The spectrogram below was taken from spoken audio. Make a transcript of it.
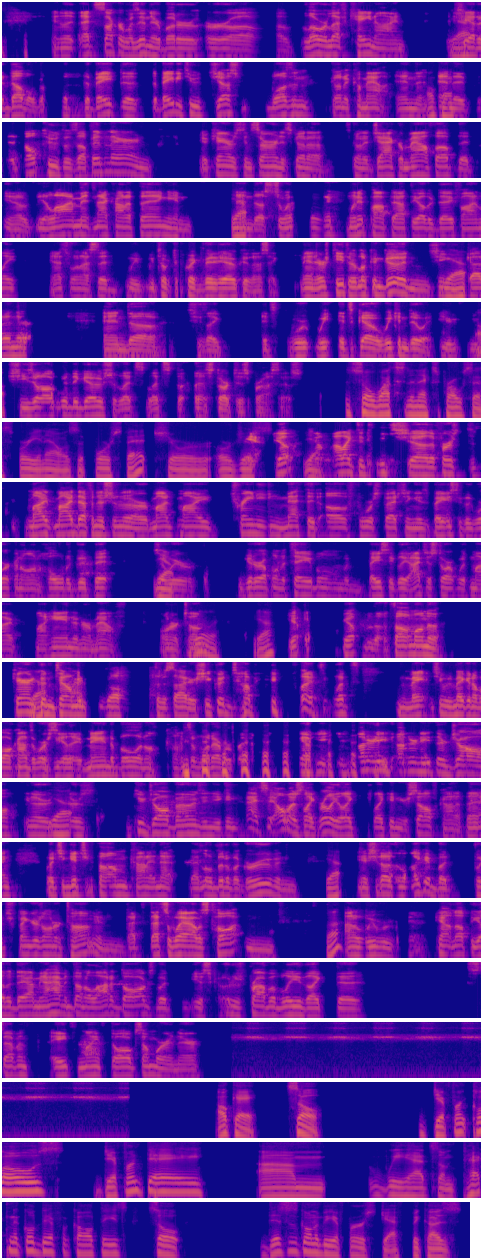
and that, sucker was in there, but her her uh, lower left canine, Yeah. she had a double. The the, the the baby tooth just wasn't going to come out, and the Okay. and the, the adult tooth was up in there, and you know Karen's concerned it's gonna it's gonna jack her mouth up, that you know the alignment and that kind of thing, and Yeah. and uh, so when, when it, when it popped out the other day, finally. That's when I said we, we took the quick video because I was like, man, her teeth are looking good. And she Yeah. got in there and uh she's like it's we're, we it's go we can do it you, you- Oh. she's all good to go so let's let's let's start this process So what's the next process for you now? Is it force fetch or or just yep yeah. yep. i like to teach uh the first my my definition or my my training method of force fetching is basically working on hold a good bit so Yeah. we're we get her up on the table and we basically i just start with my my hand in her mouth on her tongue really? Yeah. Yep. Yep. The thumb on the Karen Yeah. couldn't tell me off the side, or she couldn't tell me what what's man. She was making up all kinds of words the other day, mandible and all kinds of whatever. But you know, you, underneath underneath their jaw, you know, Yeah. there's two jaw bones, and you can that's almost like really like like in yourself kind of thing. But you can get your thumb kind of in that that little bit of a groove, and Yeah. you know, she doesn't like it, but put your fingers on her tongue, and that's that's the way I was taught. And Huh. I know we were counting up the other day. I mean, I haven't done a lot of dogs, but you know, Scoter's probably like the seventh, eighth, ninth dog somewhere in there. Okay. So different clothes, different day. Um, we had some technical difficulties. So this is going to be a first, Jeff, because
